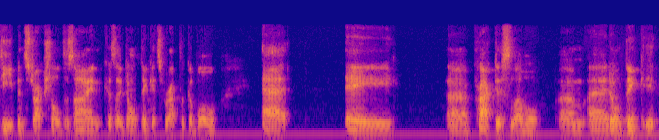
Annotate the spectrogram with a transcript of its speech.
deep instructional design because I don't think it's replicable at a uh, practice level. Um, I don't think it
